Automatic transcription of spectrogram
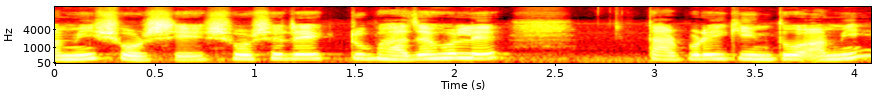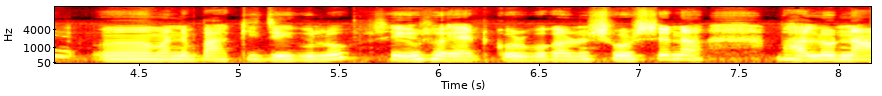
আমি সর্ষে। সর্ষেটা একটু ভাজা হলে তারপরেই কিন্তু আমি মানে বাকি যেগুলো সেগুলো অ্যাড করব। কারণ সর্ষে না ভালো না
